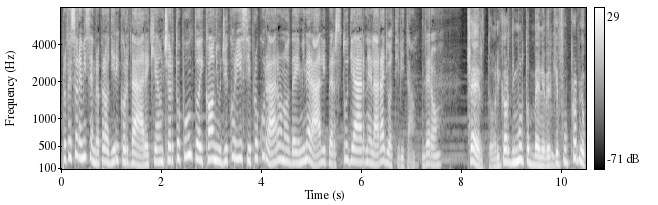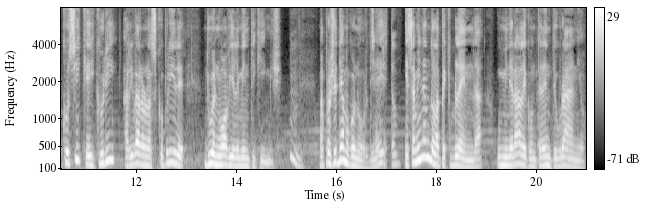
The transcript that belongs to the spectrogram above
Professore, mi sembra però di ricordare che a un certo punto i coniugi Curie si procurarono dei minerali per studiarne la radioattività, vero? Certo, ricordi molto bene perché fu proprio così che i Curie arrivarono a scoprire due nuovi elementi chimici. Mm. Ma procediamo con ordine. Certo. Esaminando la pecblenda, un minerale contenente uranio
